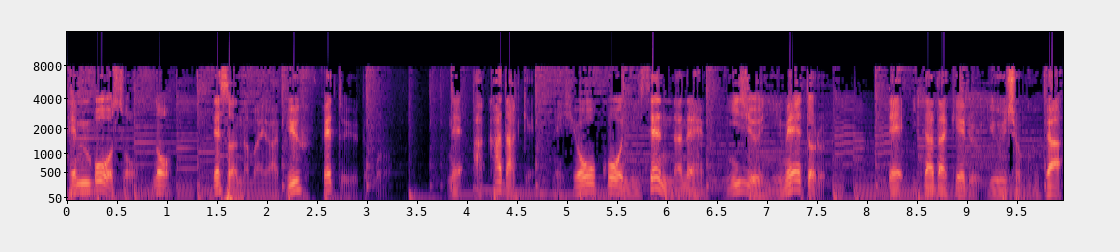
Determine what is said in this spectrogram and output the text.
展望層のレストランの名前はビュッフェというところ。ね、赤岳、ね、標高2722メートルでいただける夕食が、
